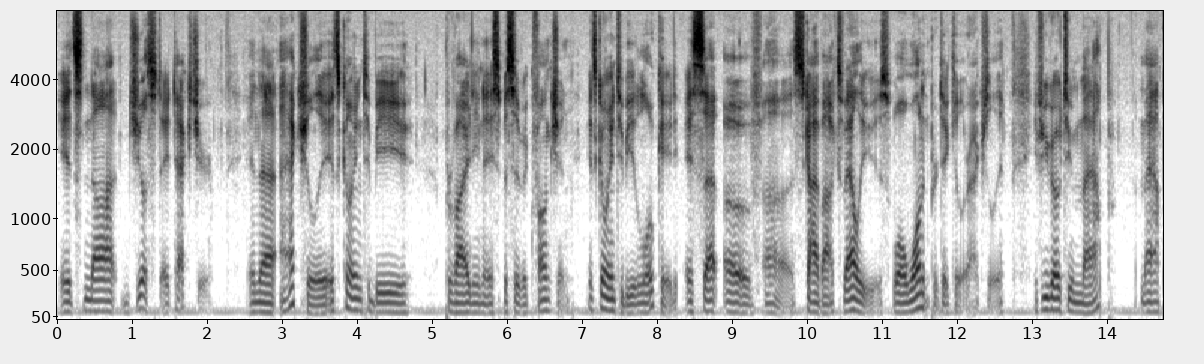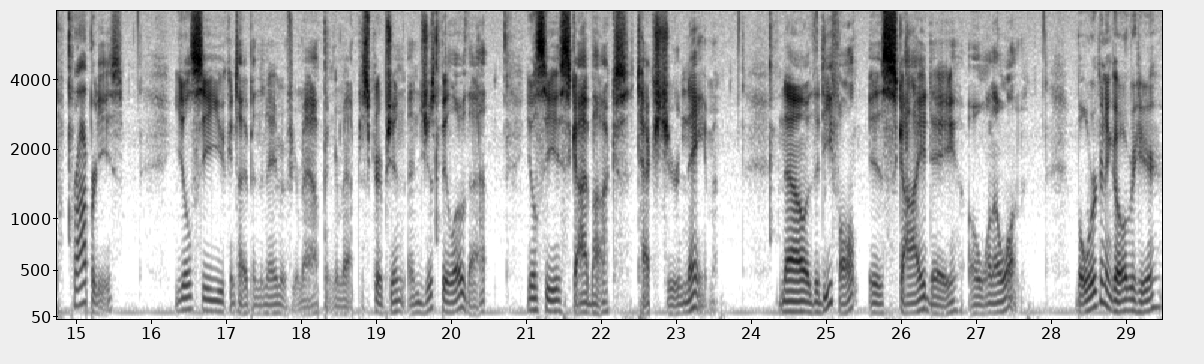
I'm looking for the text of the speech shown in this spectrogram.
It's not just a texture in that actually it's going to be providing a specific function. It's going to be locating a set of uh, skybox values. Well, one in particular actually. If you go to map, map properties, you'll see you can type in the name of your map and your map description, and just below that, you'll see Skybox texture name. Now, the default is Sky Day 0101, but we're going to go over here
